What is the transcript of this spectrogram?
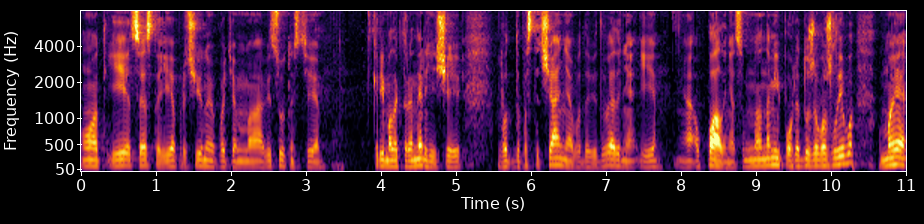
от і це стає причиною потім е, відсутності крім електроенергії, ще й водопостачання, водовідведення і е, опалення. Це, на, мій погляд, дуже важливо. Ми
